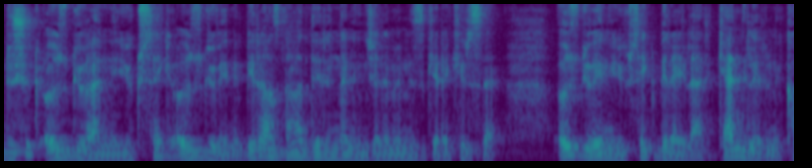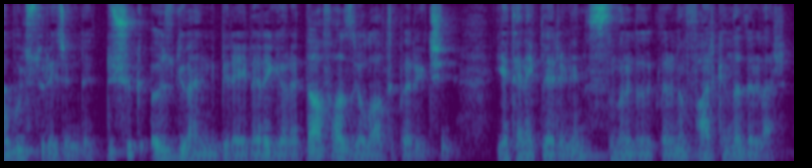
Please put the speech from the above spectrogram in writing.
Düşük özgüvenli, yüksek özgüveni biraz daha derinden incelememiz gerekirse, özgüveni yüksek bireyler kendilerini kabul sürecinde düşük özgüvenli bireylere göre daha fazla yol aldıkları için yeteneklerinin, sınırlılıklarının farkındadırlar.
